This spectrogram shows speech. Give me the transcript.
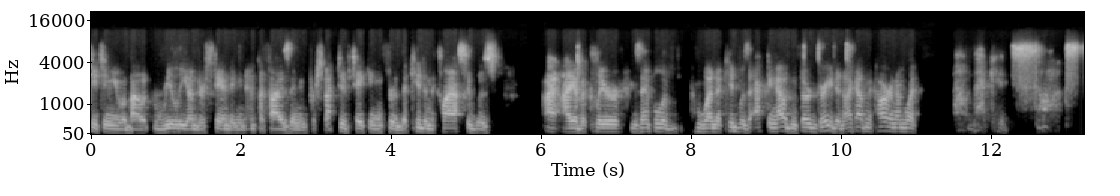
teaching you about really understanding and empathizing and perspective taking for the kid in the class who was I, I have a clear example of when a kid was acting out in third grade and I got in the car and I'm like, oh, that kid sucks.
